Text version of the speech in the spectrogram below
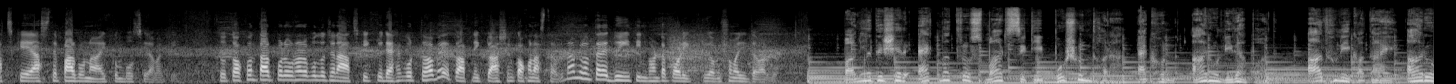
আজকে আসতে পারব না এরকম বলছিলাম আর কি। তো তখন তারপরে ওনারা বলল যে না আজকে একটু দেখা করতে হবে তো আপনি একটু আসেন কখন আসতে হবে? আমি বললাম তাহলে দুই তিন ঘণ্টা পরে একটু আমি সময় দিতে পারব। বাংলাদেশের একমাত্র স্মার্ট সিটি বসুন্ধরা এখন আরও নিরাপদ। আধুনিকতায় আরও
